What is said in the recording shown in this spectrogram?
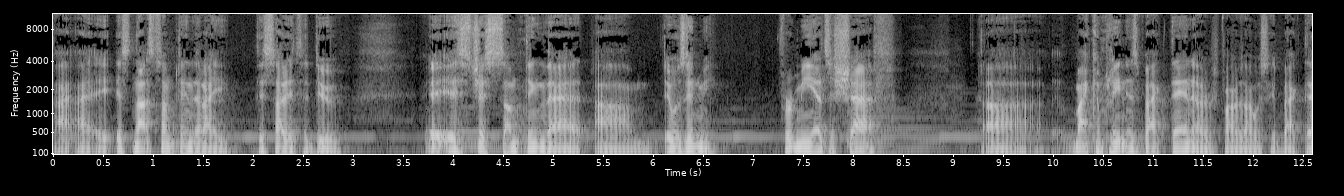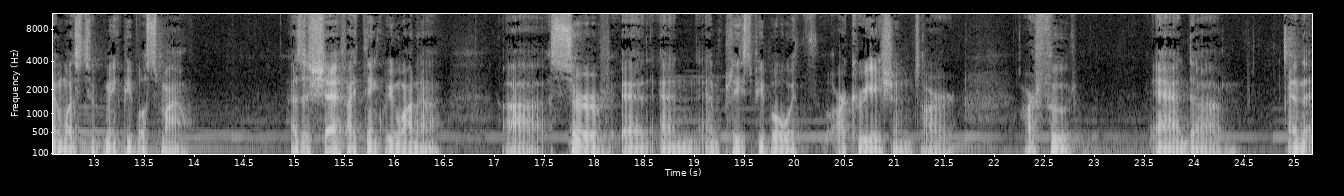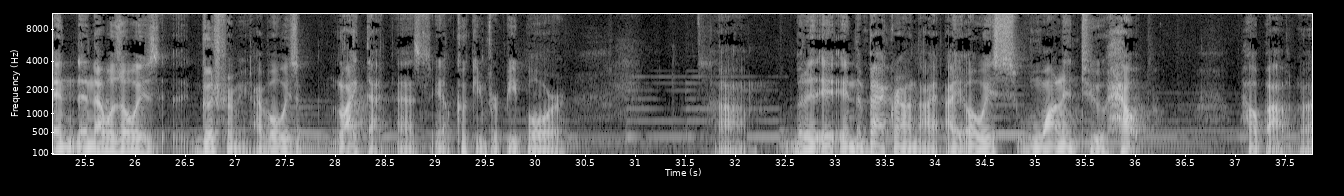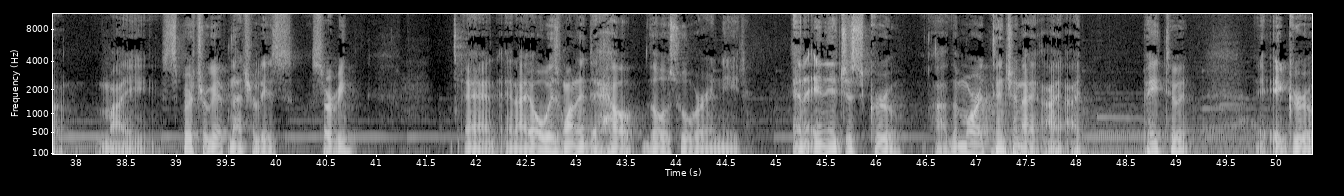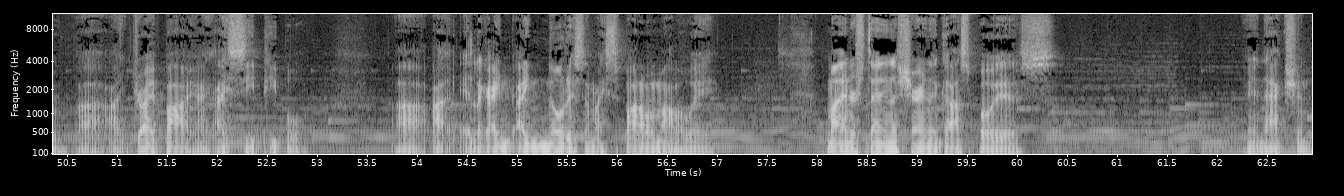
I, I, it's not something that I decided to do. It's just something that um, it was in me. For me as a chef, uh, my completeness back then, as far as I would say back then, was to make people smile. As a chef, I think we want to uh, serve and, and, and please people with our creations, our our food, and um, and and and that was always good for me. I've always liked that as you know, cooking for people or. Um, but it, in the background, I, I, always wanted to help, help out. Uh, my spiritual gift naturally is serving, and and I always wanted to help those who were in need, and and it just grew. Uh, the more attention I, I, I paid to it, it, it grew. Uh, I drive by, I, I see people. Uh, I like I I notice them. I spot them a mile away. My understanding of sharing the gospel is in action.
